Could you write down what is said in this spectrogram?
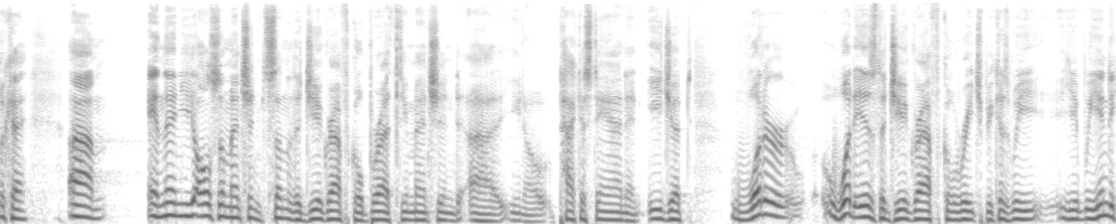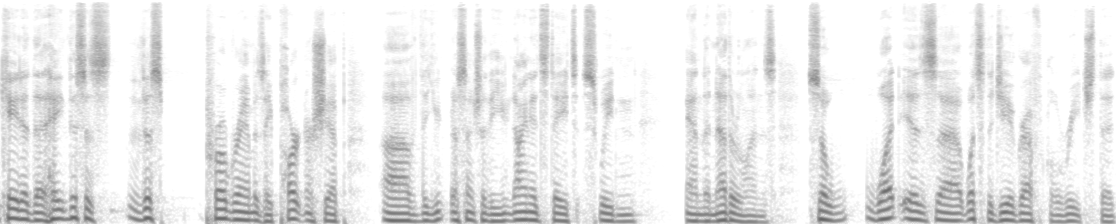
Okay. Um, and then you also mentioned some of the geographical breadth. You mentioned, uh, you know, Pakistan and Egypt what are what is the geographical reach? Because we we indicated that hey, this is this program is a partnership of the essentially the United States, Sweden, and the Netherlands. So what is uh, what's the geographical reach that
